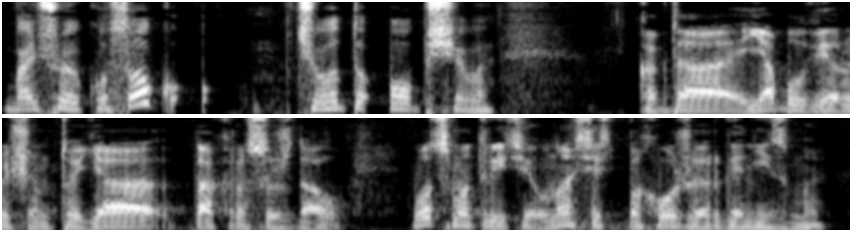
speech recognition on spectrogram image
большой кусок чего-то общего. Когда я был верующим, то я так рассуждал. Вот смотрите, у нас есть похожие организмы –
